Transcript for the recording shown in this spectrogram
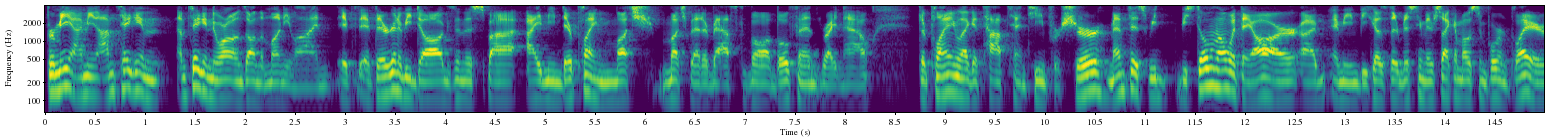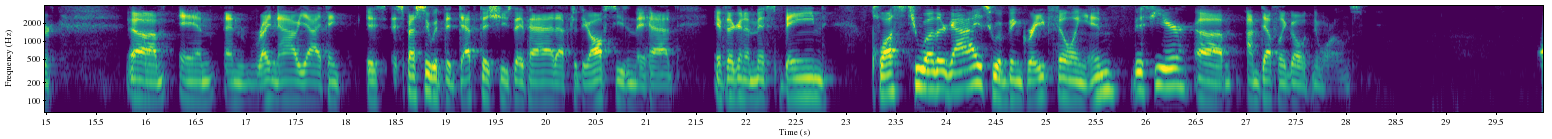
For me, I mean, I'm taking I'm taking New Orleans on the money line. If if they're going to be dogs in this spot, I mean, they're playing much much better basketball at both ends right now. They're playing like a top ten team for sure. Memphis, we we still don't know what they are. I, I mean, because they're missing their second most important player. Um, and and right now, yeah, I think is especially with the depth issues they've had after the offseason they had, if they're going to miss Bane plus two other guys who have been great filling in this year, um, I'm definitely going with New Orleans.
